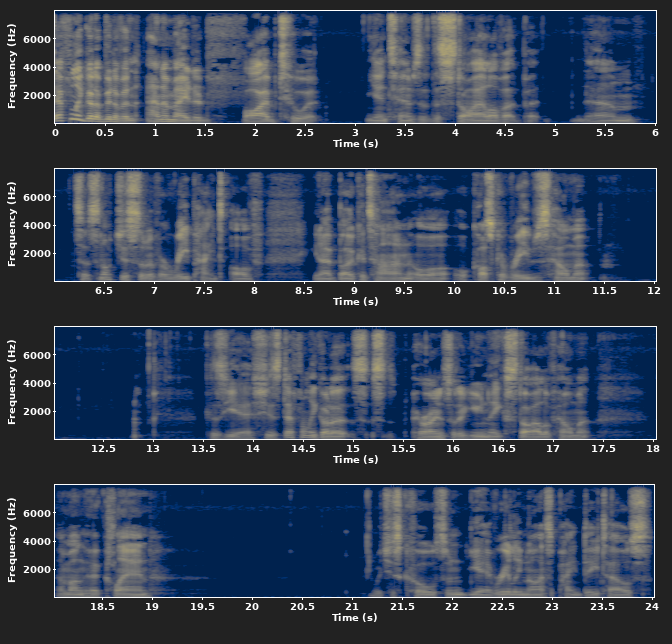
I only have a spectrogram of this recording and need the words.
Definitely got a bit of an animated vibe to it yeah, in terms of the style of it. But, um, so it's not just sort of a repaint of, you know, Bo-Katan or, or Koska Reeves' helmet. Because, yeah, she's definitely got a, her own sort of unique style of helmet among her clan, which is cool. Some, yeah, really nice paint details.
